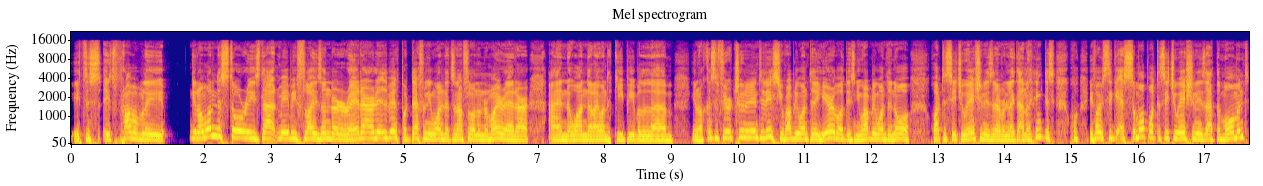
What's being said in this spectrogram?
it's it's probably you know, one of the stories that maybe flies under the radar a little bit, but definitely one that's not flown under my radar, and one that I want to keep people, um, you know, because if you're tuning into this, you probably want to hear about this, and you probably want to know what the situation is and everything like that. And I think this, if I was to get, sum up what the situation is at the moment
